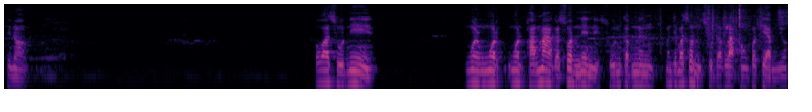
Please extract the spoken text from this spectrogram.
พี่น้อง เพราะว่าสูตรนี้ งวดงวดงวดผ่านมากกับส้นนี่นี่ศูนย์กับหนึ่งมันจะมาส้นสูตรหลักๆของพ่อเตียมอยู่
